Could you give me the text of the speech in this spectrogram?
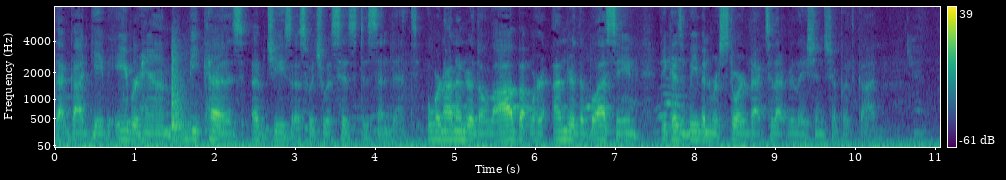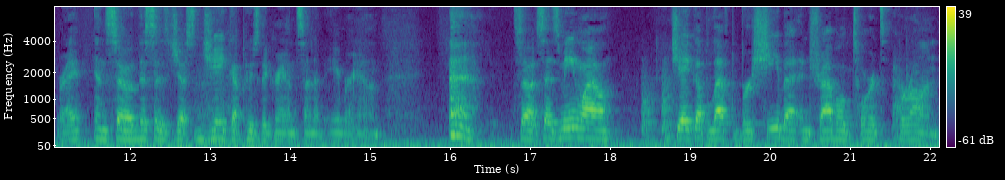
that God gave Abraham because of Jesus, which was his descendant. We're not under the law, but we're under the blessing because we've been restored back to that relationship with God. Right? And so this is just Jacob, who's the grandson of Abraham. so it says, Meanwhile, Jacob left Beersheba and traveled towards Haran.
